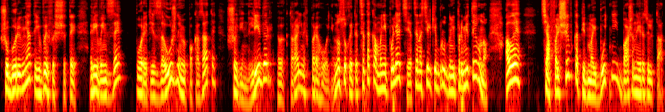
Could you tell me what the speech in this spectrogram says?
щоб урівняти і вифищити рівень Зе поряд із Залужним і показати, що він лідер електоральних перегонів. Ну, слухайте, це така маніпуляція, це настільки брудно і примітивно, але ця фальшивка під майбутній бажаний результат.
